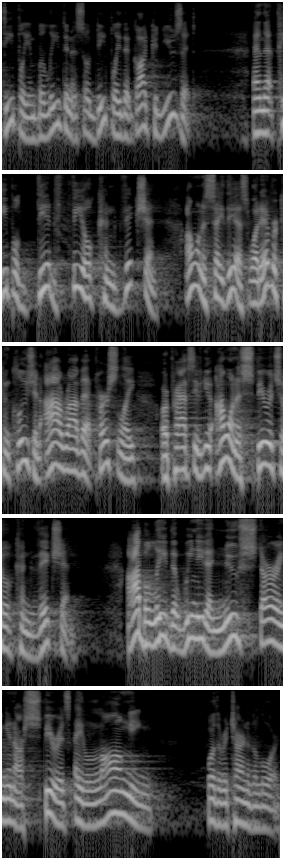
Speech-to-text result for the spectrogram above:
deeply and believed in it so deeply that God could use it and that people did feel conviction. I want to say this whatever conclusion I arrive at personally, or perhaps even you, I want a spiritual conviction. I believe that we need a new stirring in our spirits, a longing for the return of the Lord.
